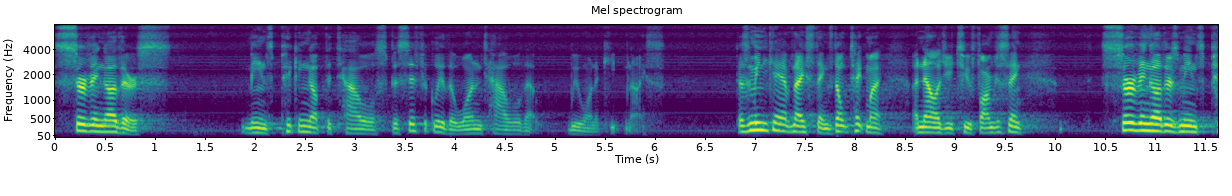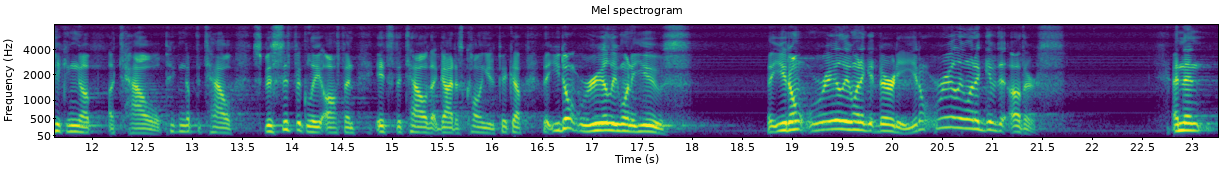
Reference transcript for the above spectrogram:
Serving others means picking up the towel, specifically the one towel that we want to keep nice. Doesn't mean you can't have nice things. Don't take my analogy too far. I'm just saying serving others means picking up a towel. Picking up the towel, specifically, often it's the towel that God is calling you to pick up that you don't really want to use, that you don't really want to get dirty, you don't really want to give to others. And then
